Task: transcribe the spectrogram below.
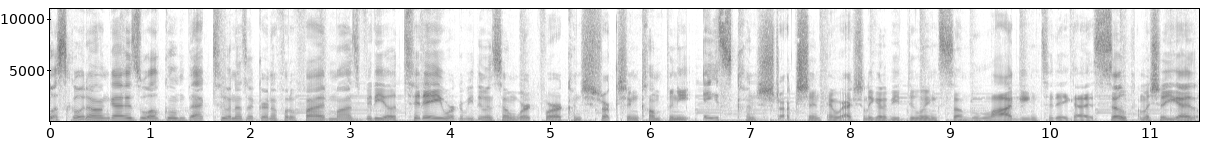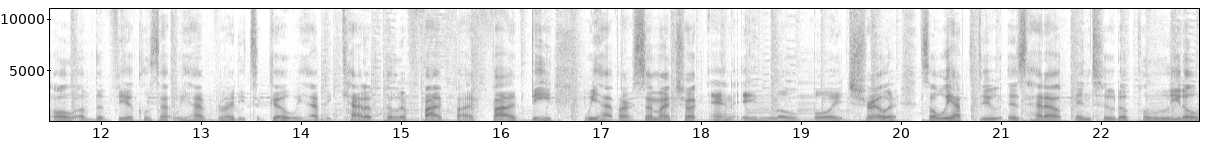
what's going on guys? Welcome back to another Grand Theft Auto 5 mods video. Today we're going to be doing some work for our construction company, Ace Construction, and we're actually going to be doing some logging today guys. So, I'm going to show you guys all of the vehicles that we have ready to go. We have the Caterpillar 555D, we have our semi-truck, and a lowboy trailer. So all we have to do is head out into the Paleto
